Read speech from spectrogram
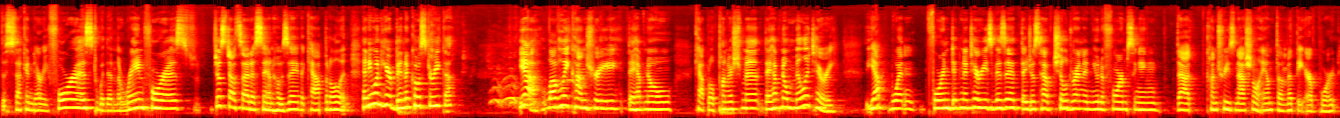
the secondary forest within the rainforest, just outside of San Jose, the capital. And anyone here been to Costa Rica? Yeah, lovely country. They have no capital punishment. They have no military. Yep, when foreign dignitaries visit, they just have children in uniform singing that country's national anthem at the airport.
